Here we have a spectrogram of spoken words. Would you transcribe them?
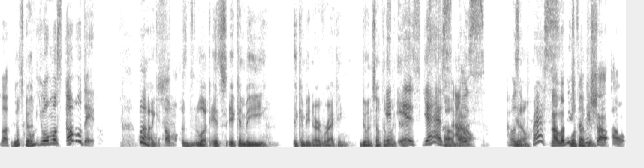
Look, that's good. you almost doubled it. Well, I, Almost. Almost. look, it's it can be it can be nerve wracking doing something It like that. is. Yes. Um, I Now, was I was you know, impressed. Now let me Well, let me you. shout out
